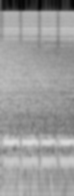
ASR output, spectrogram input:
do do do do do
